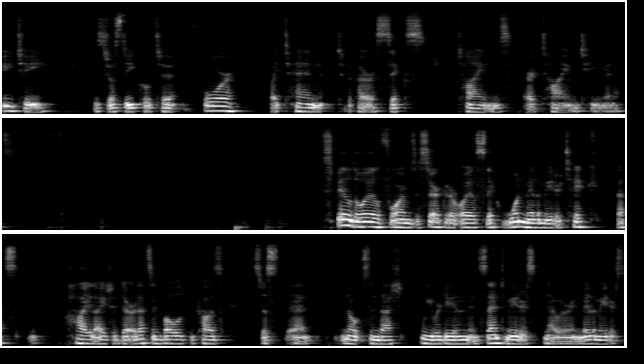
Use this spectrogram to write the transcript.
VT, is just equal to 4 by 10 to the power 6 times our time T minutes. Spilled oil forms a circular oil slick 1 millimeter thick. That's highlighted there, that's in bold because it's just uh, noticing that we were dealing in centimeters, now we're in millimeters.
